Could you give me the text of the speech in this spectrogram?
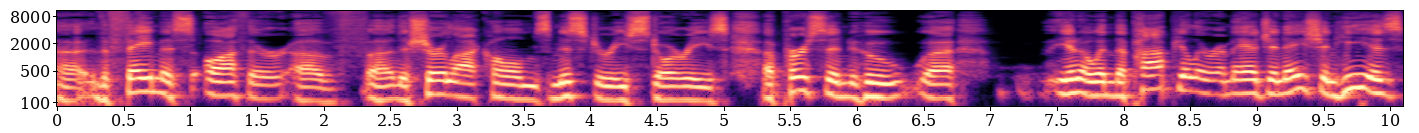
Uh, the famous author of uh, the Sherlock Holmes mystery stories, a person who uh, you know, in the popular imagination, he is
